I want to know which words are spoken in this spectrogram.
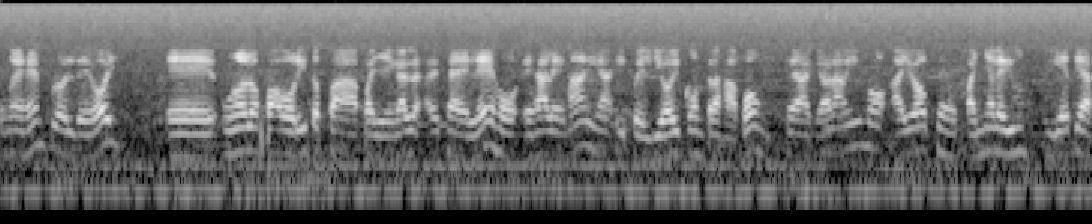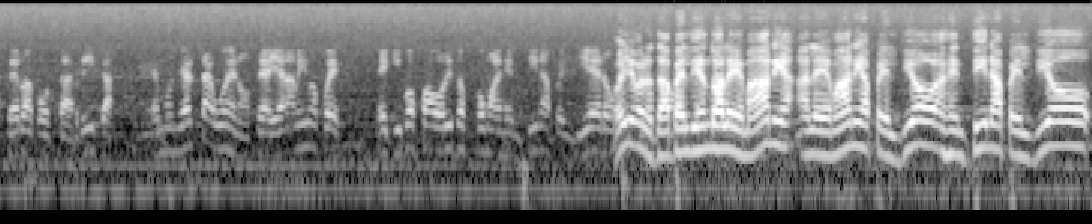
Un ejemplo, el de hoy. Eh, uno de los favoritos para llegar o sea, de lejos es Alemania y perdió hoy contra Japón. O sea, que ahora mismo hay upsets. España le dio un 7 a 0 a Costa Rica. El mundial está bueno. O sea, ya ahora mismo, pues, equipos favoritos como Argentina perdieron. Oye, pero está perdiendo Alemania, Alemania perdió, Argentina perdió,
